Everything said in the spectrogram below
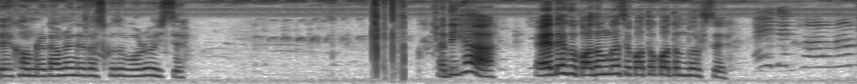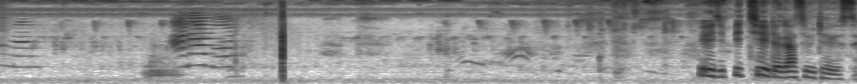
দেখো আমরা কামরাঙ্গা গাছ কত বড় হয়েছে দিহা এই দেখো কদম গাছে কত কদম ধরছে। এই যে পিছিয়ে এটা গাছে উঠে গেছে।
